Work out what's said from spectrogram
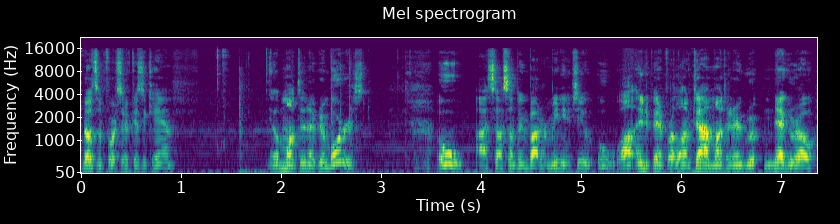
Build some forts there because you can. Oh, Montenegrin borders. Oh, I saw something about Armenia, too. While independent for a long time, Montenegro Negro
